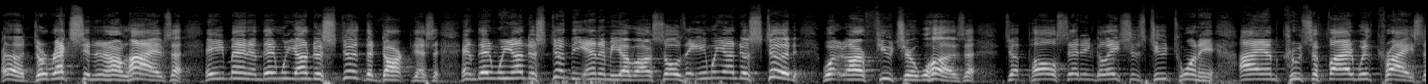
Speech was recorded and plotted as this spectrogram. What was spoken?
uh, direction in our lives. Uh, amen. And then we understood the darkness. And then we understood the enemy of our souls. And we understood what our future was. Uh, Paul said in Galatians 2.20, I am crucified with Christ.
